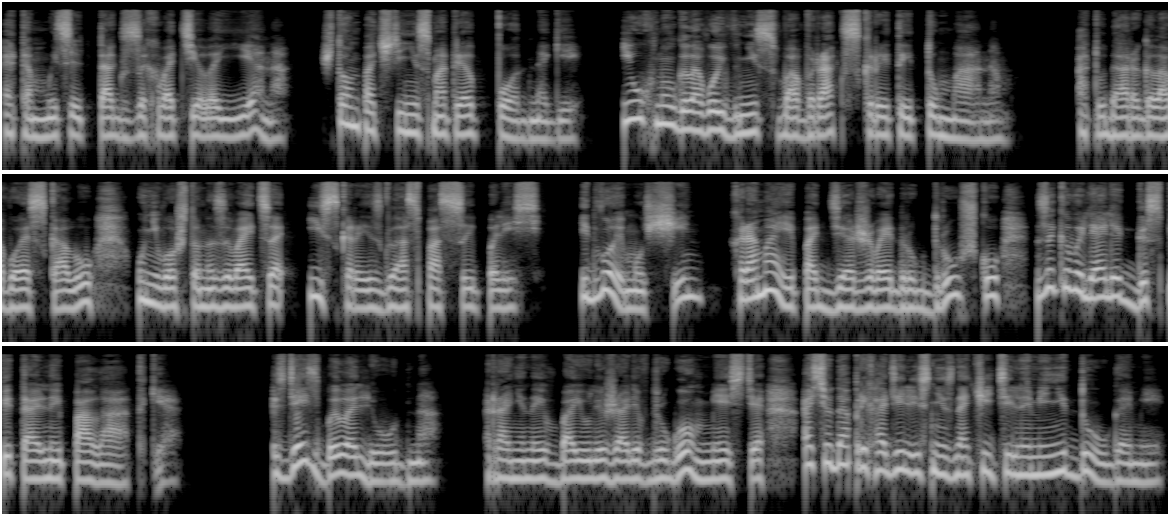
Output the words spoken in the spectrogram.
Эта мысль так захватила Йена, что он почти не смотрел под ноги и ухнул головой вниз во враг, скрытый туманом. От удара головой о скалу у него, что называется, искры из глаз посыпались, и двое мужчин, хромая и поддерживая друг дружку, заковыляли к госпитальной палатке. Здесь было людно. Раненые в бою лежали в другом месте, а сюда приходили с незначительными недугами.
